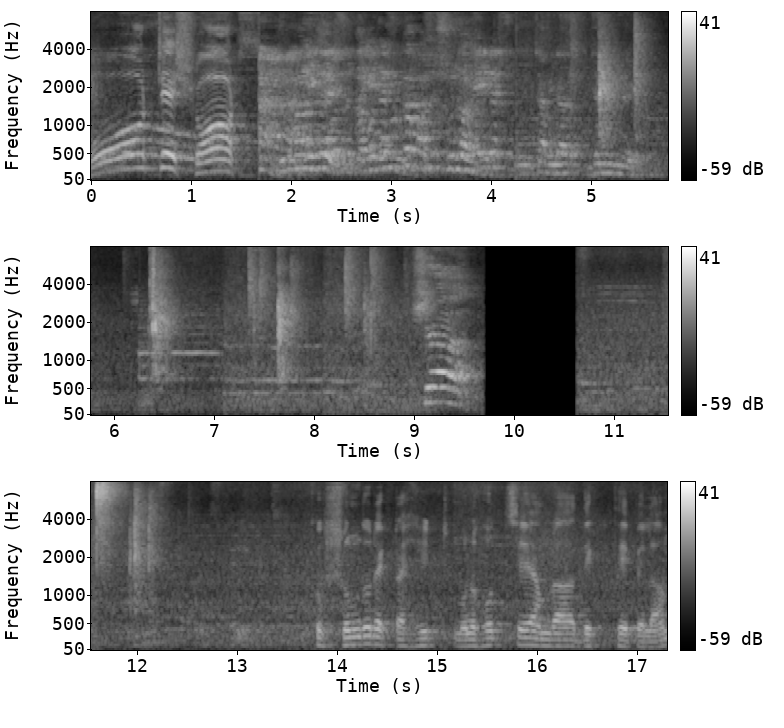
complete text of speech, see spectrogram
ওটে শর্টস খুব সুন্দর একটা হিট মনে হচ্ছে আমরা দেখতে পেলাম।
